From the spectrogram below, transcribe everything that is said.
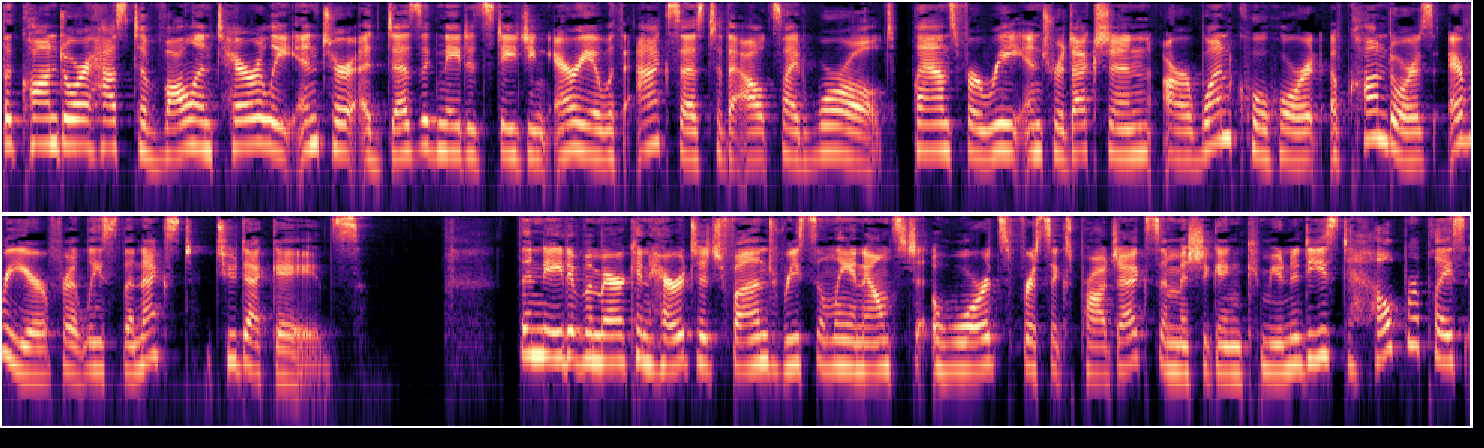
The condor has to voluntarily enter a designated staging area with access to the outside world. Plans for reintroduction are one cohort of condors every year for at least the next two decades. The Native American Heritage Fund recently announced awards for six projects in Michigan communities to help replace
